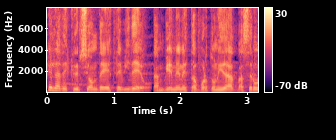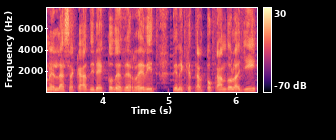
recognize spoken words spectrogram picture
en la descripción de este video. También en esta oportunidad va a ser un enlace acá directo desde Reddit, tienes que estar tocándolo allí.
